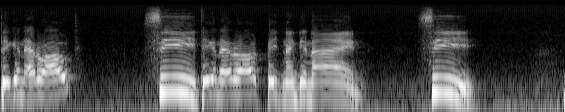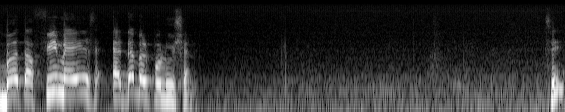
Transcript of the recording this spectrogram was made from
Take an arrow out. C. Take an arrow out. Page 99. C birth of females a double pollution. See?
